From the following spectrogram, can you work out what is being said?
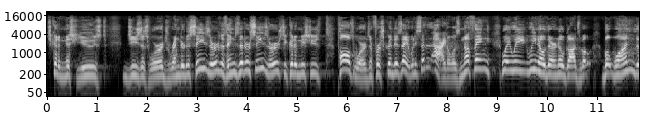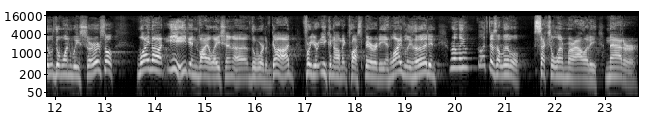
She could have misused Jesus' words, render to Caesar the things that are Caesar's. She could have misused Paul's words in 1 Corinthians 8 when he said, an idol is nothing. We, we, we know there are no gods but, but one, the, the one we serve. So why not eat in violation of the word of God for your economic prosperity and livelihood? And really, what does a little sexual immorality matter?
